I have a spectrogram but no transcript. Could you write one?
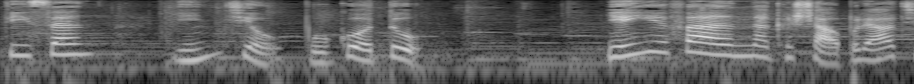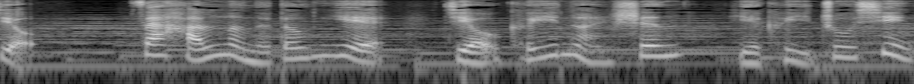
第三，饮酒不过度，年夜饭那可少不了酒，在寒冷的冬夜，酒可以暖身，也可以助兴。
